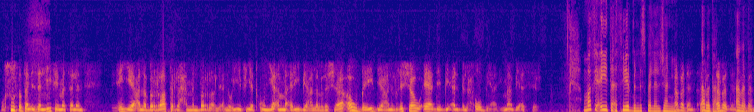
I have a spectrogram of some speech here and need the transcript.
وخصوصا إذا الليفة مثلا هي على برات الرحم من برا لأنه هي فيها تكون يا إما قريبة على الغشاء أو بعيدة عن الغشاء وقاعدة بقلب الحوض يعني ما بيأثر. وما في أي تأثير بالنسبة للجنين ابدا ابدا ابدا ابدا, أبداً.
